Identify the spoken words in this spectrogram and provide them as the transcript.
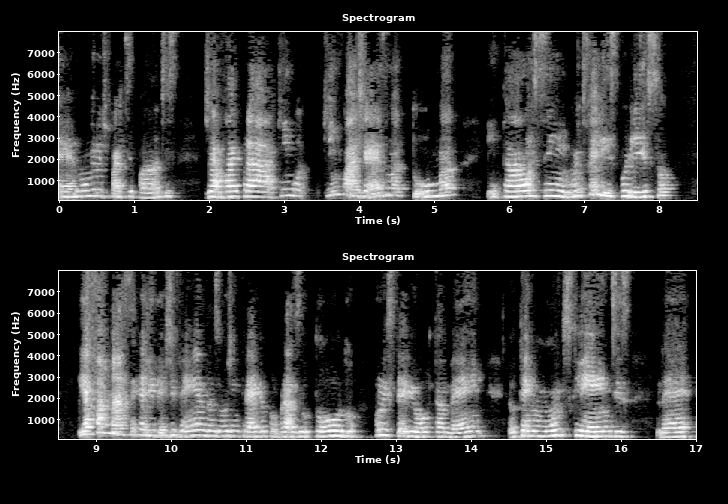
é, número de participantes. Já vai para quinquagésima turma. Então, assim, muito feliz por isso. E a farmácia, que é líder de vendas, hoje entrega para o Brasil todo, para o exterior também. Eu tenho muitos clientes, né,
